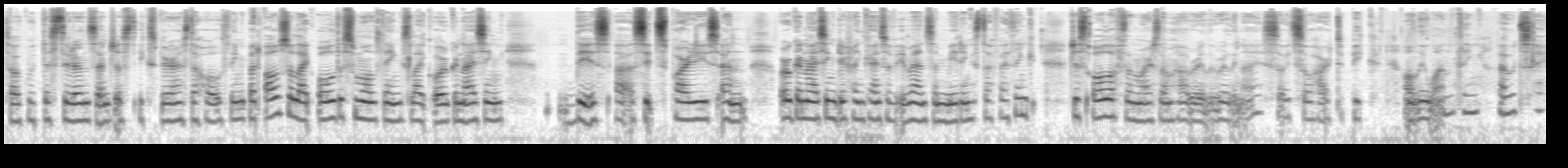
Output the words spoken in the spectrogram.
talk with the students and just experience the whole thing. But also like all the small things like organizing these uh, sits parties and organizing different kinds of events and meeting stuff. I think just all of them are somehow really really nice. So it's so hard to pick only one thing. I would say.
